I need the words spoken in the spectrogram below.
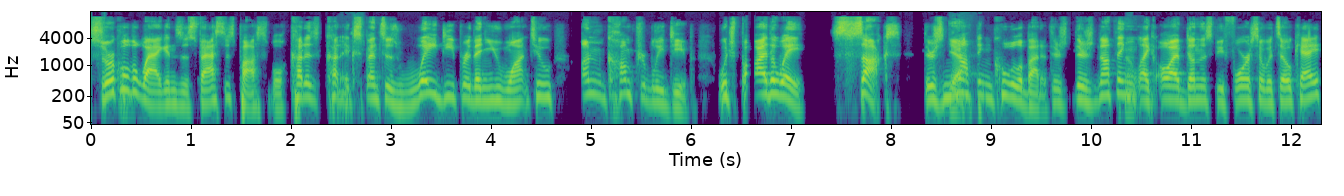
circle the wagons as fast as possible. Cut as cut mm-hmm. expenses way deeper than you want to, uncomfortably deep. Which, by the way, sucks. There's Yeah. nothing cool about it. There's there's nothing No. like, oh, I've done this before, so it's okay.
